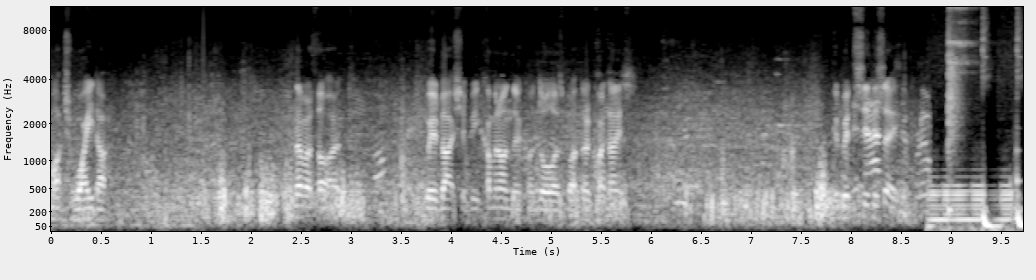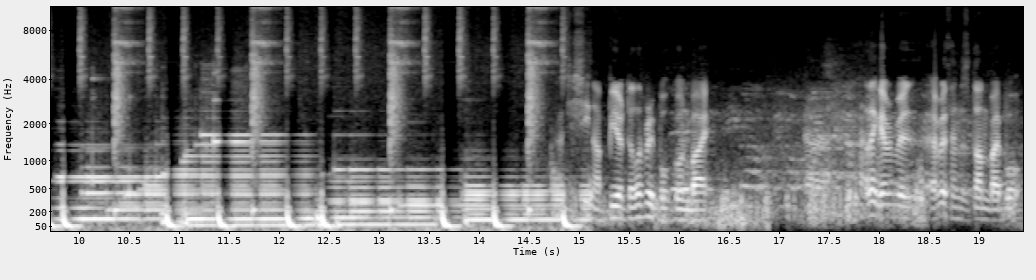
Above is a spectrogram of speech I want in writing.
Much wider. Never thought I'd, we'd actually be coming on the gondolas, but they're quite nice. Good way to see the city. I've just seen a beer delivery boat going by. I think everybody, everything's done by boat.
